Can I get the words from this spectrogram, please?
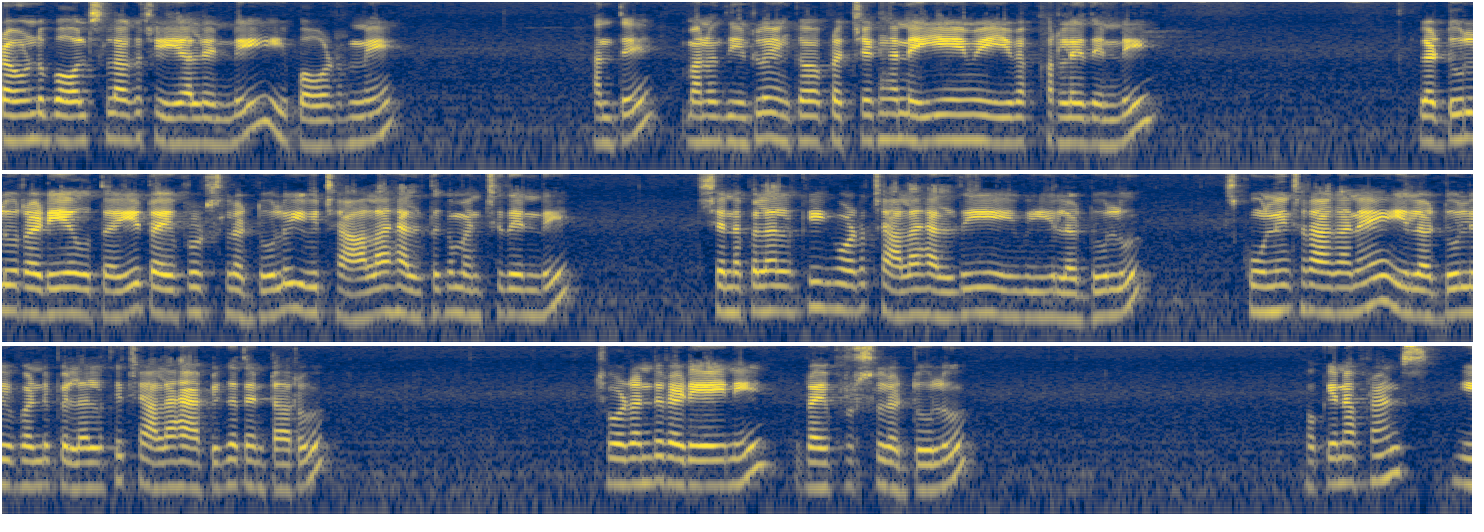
రౌండ్ బౌల్స్ లాగా చేయాలండి ఈ పౌడర్ని. అంతే. మనం దీంట్లో ఇంకా ప్రత్యేకంగా నెయ్యి ఏమి వేయక్కర్లేదండి. లడ్డూలు రెడీ అవుతాయి. డ్రై ఫ్రూట్స్ లడ్డూలు ఇవి చాలా హెల్త్కి మంచిదండి. చిన్నపిల్లలకి కూడా చాలా హెల్తీ ఇవి లడ్డూలు. స్కూల్ నుంచి రాగానే ఈ లడ్డూలు ఇవ్వండి పిల్లలకి చాలా హ్యాపీగా తింటారు. చూడండి రెడీ అయినాయి డ్రై ఫ్రూట్స్ లడ్డూలు. ఓకేనా ఫ్రెండ్స్? ఈ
